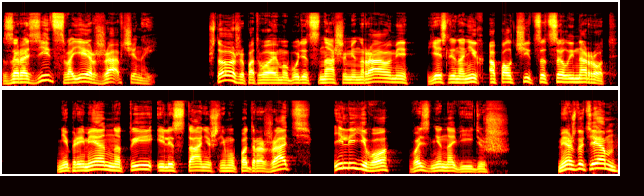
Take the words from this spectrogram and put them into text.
заразит своей ржавчиной. Что же, по-твоему, будет с нашими нравами, если на них ополчится целый народ? Непременно ты или станешь ему подражать, или его возненавидишь. Между тем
